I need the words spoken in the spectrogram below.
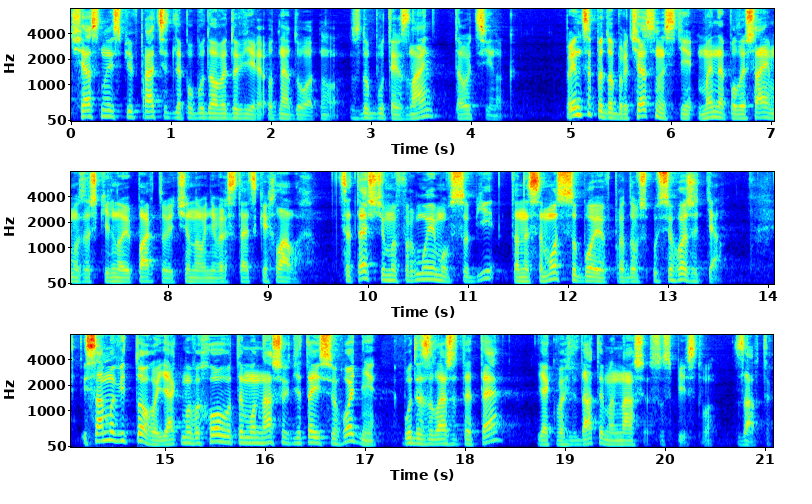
чесної співпраці для побудови довіри одне до одного, здобутих знань та оцінок. Принципи доброчесності ми не полишаємо за шкільною партою чи на університетських лавах. Це те, що ми формуємо в собі та несемо з собою впродовж усього життя. І саме від того, як ми виховуватимо наших дітей сьогодні, буде залежати те, як виглядатиме наше суспільство завтра.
